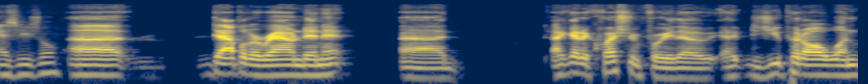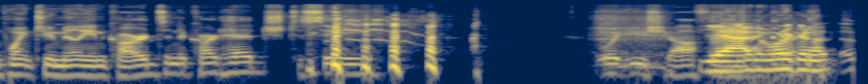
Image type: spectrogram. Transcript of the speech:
as usual? Uh, dabbled around in it. Uh, I got a question for you though. Uh, did you put all 1.2 million cards into Card Hedge to see what you should offer? Yeah, I've been working on. Uh,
